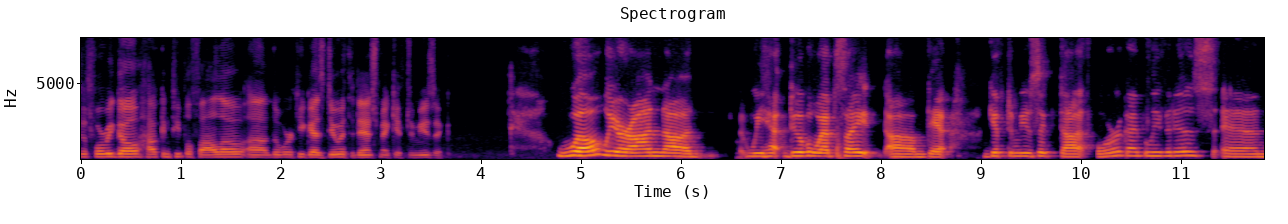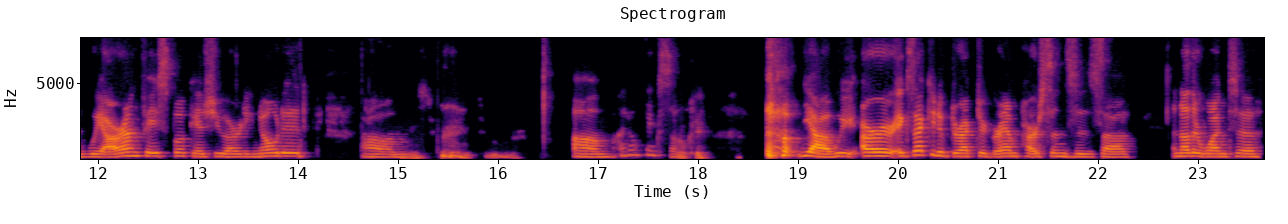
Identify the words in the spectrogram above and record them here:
before we go how can people follow uh, the work you guys do with the dan schmidt gift of music well we are on uh, we ha- do have a website um, Dan- giftofmusic.org i believe it is and we are on facebook as you already noted um, um, I don't think so. Okay. yeah, we our executive director Graham Parsons is uh, another one to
